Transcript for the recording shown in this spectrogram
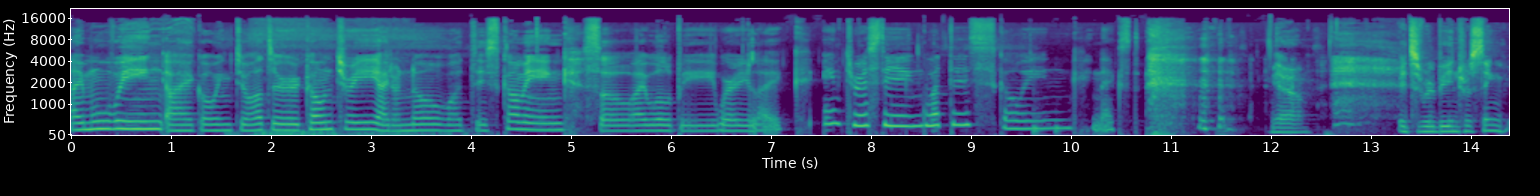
I'm moving, I going to other country. I don't know what is coming, so I will be very like interesting what is going next. yeah. It will be interesting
